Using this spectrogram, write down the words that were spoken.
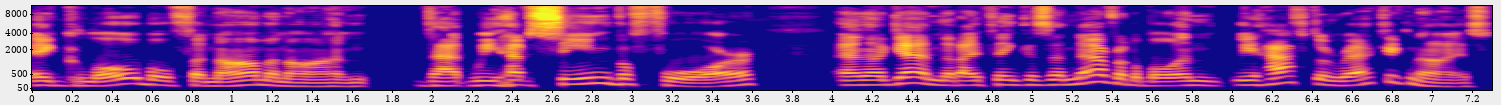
a global phenomenon that we have seen before. And again, that I think is inevitable. And we have to recognize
